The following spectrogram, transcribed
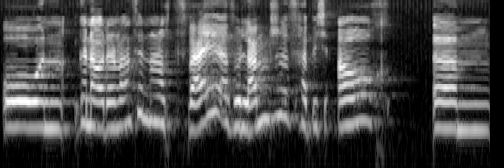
Und genau, dann waren es ja nur noch zwei. Also Lunges habe ich auch ähm,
